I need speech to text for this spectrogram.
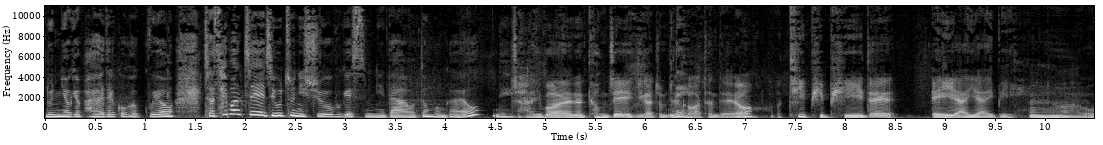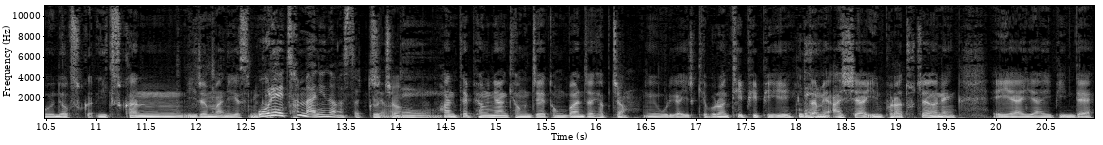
눈여겨 봐야 될 것 같고요. 자, 세 번째 지구촌 이슈 보겠습니다. 어떤 건가요? 네. 자, 이번에는 경제 얘기가 좀될 네. 것 같은데요. TPP 대 AIIB. 어, 익숙한, 익숙한 이름 아니겠습니까? 음. 올해 참 많이 나왔었죠. 그렇죠. 네. 환태평양 경제 동반자 협정 우리가 이렇게 부르는 TPP 그다음에 아시아 인프라 투자은행 AIIB인데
